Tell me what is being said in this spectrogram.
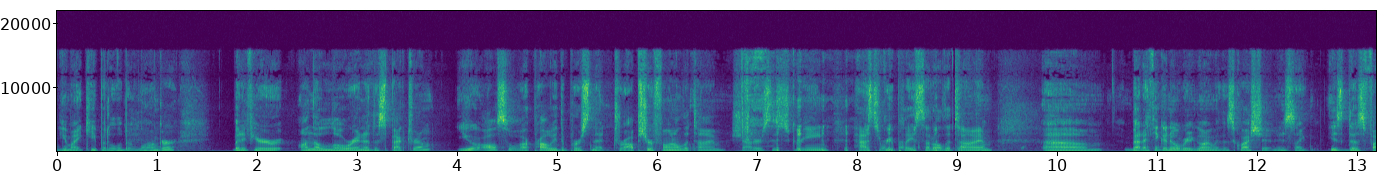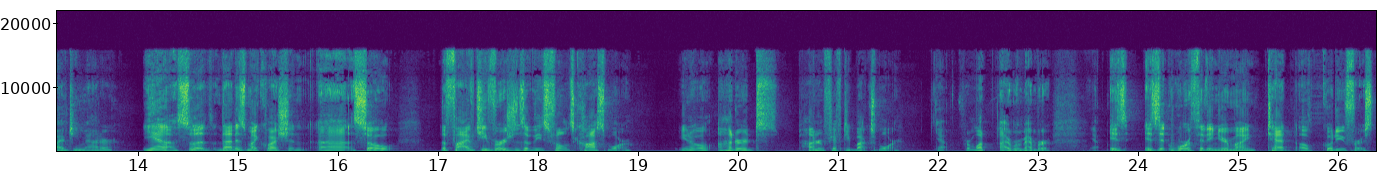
you might keep it a little bit longer. But if you're on the lower end of the spectrum, you also are probably the person that drops your phone all the time, shatters the screen, has to replace that all the time. Um, but I think I know where you're going with this question. Is like, is does five G matter? Yeah, so that, that is my question. Uh, so the 5G versions of these phones cost more, you know, 100 150 bucks more. Yeah. From what I remember. Yeah. Is is it worth it in your mind? Ted, I'll go to you first.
